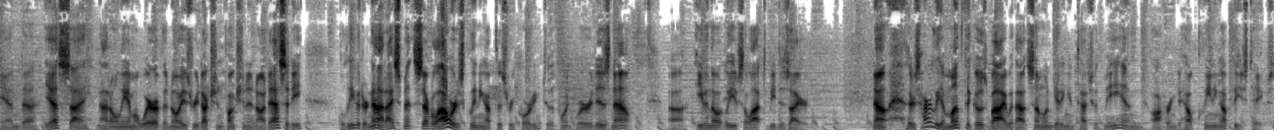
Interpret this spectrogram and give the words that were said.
And uh, yes, I not only am aware of the noise reduction function in Audacity, Believe it or not, I spent several hours cleaning up this recording to the point where it is now, uh, even though it leaves a lot to be desired. Now, there's hardly a month that goes by without someone getting in touch with me and offering to help cleaning up these tapes.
